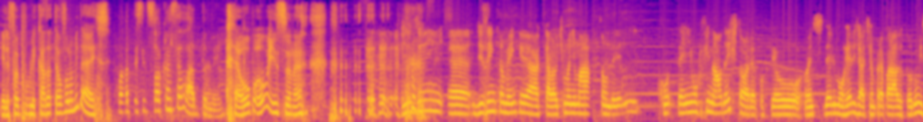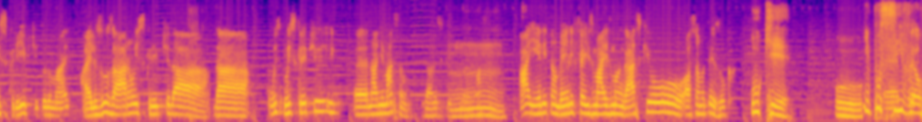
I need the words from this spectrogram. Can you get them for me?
ele foi publicado até o volume 10. Pode ter sido só cancelado também. É, ou, ou isso, né? Dizem, é, dizem também que aquela última animação dele tem o final da história, porque o, antes dele morrer ele já tinha preparado todo um script e tudo mais. Aí eles usaram o script da. da o, o script é, na animação. Usaram o script na animação. Hum. Ah, e ele também ele fez mais mangás que o Osamu Tezuka. O quê? O. impossível.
